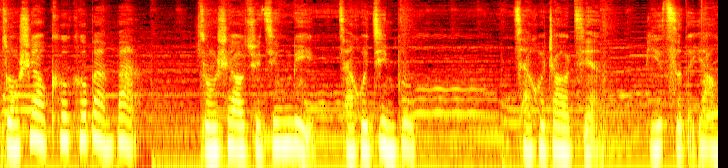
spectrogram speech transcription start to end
总是要磕磕绊绊，总是要去经历，才会进步，才会照见彼此的样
